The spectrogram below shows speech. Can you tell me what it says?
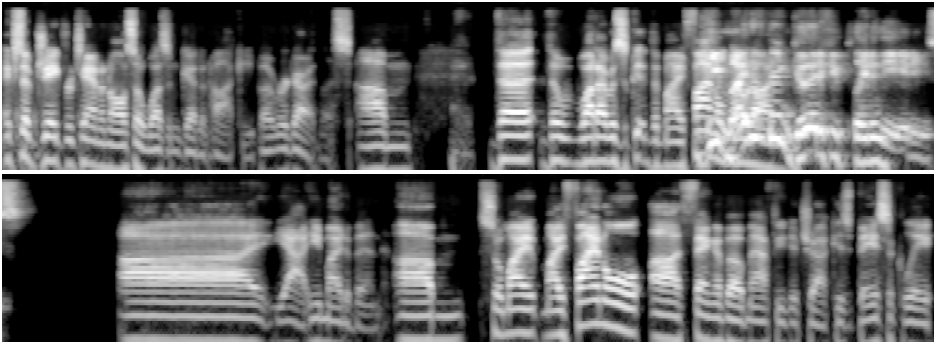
except Jake Virtanen also wasn't good at hockey. But regardless, um, the the what I was good. The my final he might note have on, been good if he played in the 80s. uh yeah, he might have been. Um so my my final uh thing about Matthew Tkachuk is basically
